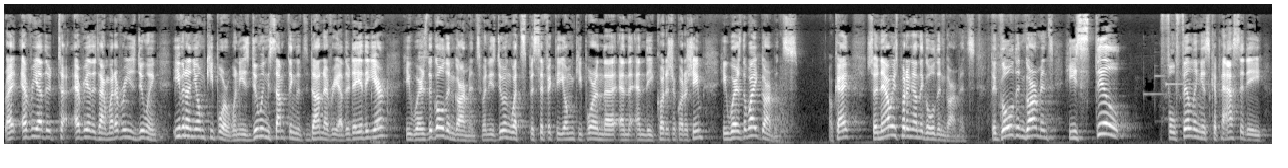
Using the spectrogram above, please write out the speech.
Right? Every other, t- every other time, whatever he's doing, even on Yom Kippur, when he's doing something that's done every other day of the year, he wears the golden garments. When he's doing what's specific to Yom Kippur and the, and the, and the Kodesh HaKodeshim, he wears the white garments. Okay? So now he's putting on the golden garments. The golden garments, he's still fulfilling his capacity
